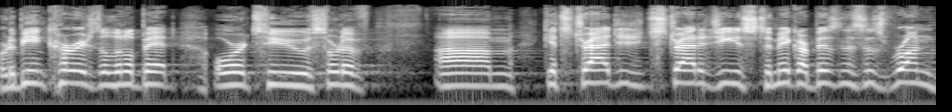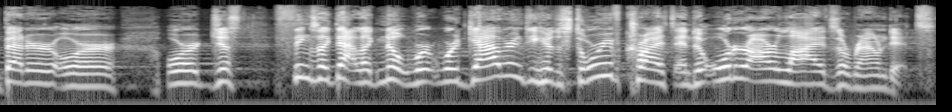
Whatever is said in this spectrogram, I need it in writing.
or to be encouraged a little bit or to sort of um, get strategy, strategies to make our businesses run better, or, or just things like that. Like, no, we're, we're gathering to hear the story of Christ and to order our lives around it,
